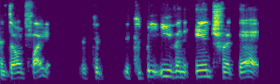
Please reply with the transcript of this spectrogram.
And don't fight it. It could it could be even intraday.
